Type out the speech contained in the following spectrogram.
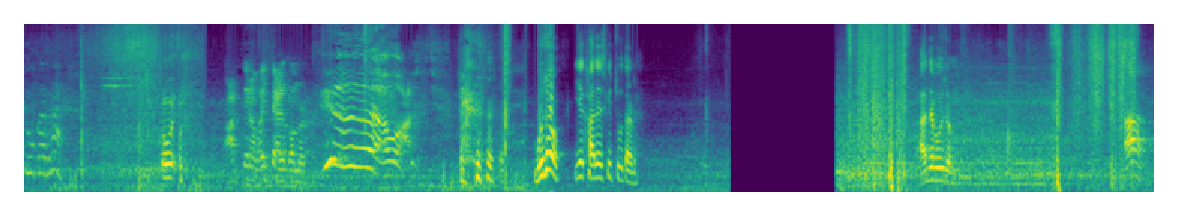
तू करना। ओए, आप तेरा भाई स्टाइल कमर बुझो ये खा जा इसकी चूतड़। आजा बुझो। हाँ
